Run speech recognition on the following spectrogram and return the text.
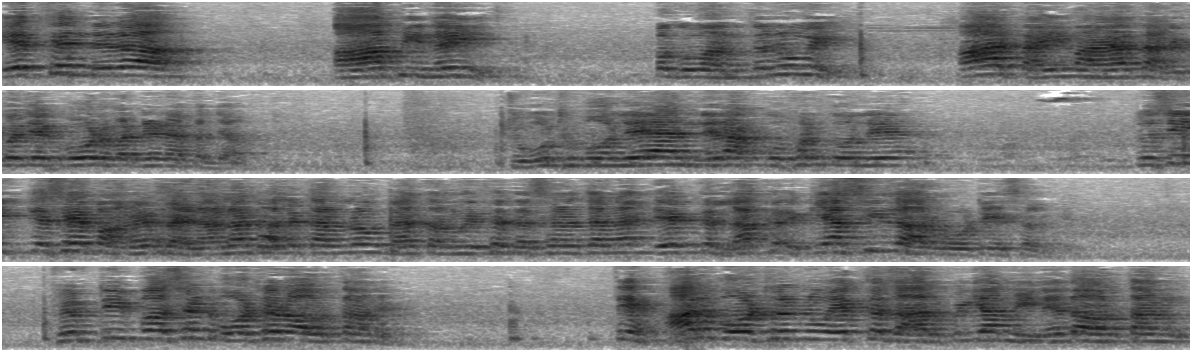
ਇੱਥੇ ਨਿਰਾ ਆਪ ਹੀ ਨਹੀਂ, ਭਗਵੰਤ ਨੂੰ ਵੀ। ਆਹ ਟਾਈਮ ਆਇਆ ਤੁਹਾਡੇ ਕੋਲ, ਜੇ ਕੋਡ ਵੱਢਣਾ ਪੰਜਾਬ ਝੂਠ ਬੋਲਿਆ ਨਿਰਾ ਕੁਫਰ ਤੋਲਿਆ। ਤੁਸੀਂ ਕਿਸੇ ਭਾਵੇਂ ਭੈਣਾਂ ਨਾਲ ਗੱਲ ਕਰ ਲਓ, ਮੈਂ ਤੁਹਾਨੂੰ ਇੱਥੇ ਦੱਸਣਾ ਚਾਹੁੰਦਾ 1 ਲੱਖ 81000 ਵੋਟ ਇਸ ਹਲਕੇ 50% ਵੋਟਰ ਔਰਤਾਂ ਨੇ। ਤੇ ਹਰ ਵੋਟਰ ਨੂੰ 1000 ਰੁਪਇਆ ਮਹੀਨੇ ਦਾ ਔਰਤਾਂ ਨੂੰ।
